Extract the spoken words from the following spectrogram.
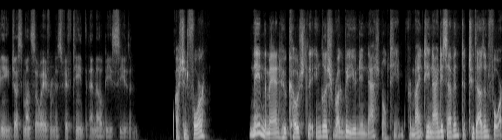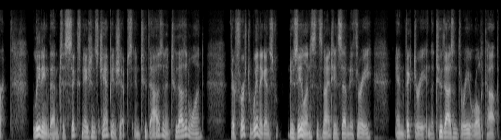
being just months away from his 15th MLB season. Question four. Name the man who coached the English Rugby Union national team from 1997 to 2004, leading them to Six Nations Championships in 2000 and 2001, their first win against New Zealand since 1973, and victory in the 2003 World Cup.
